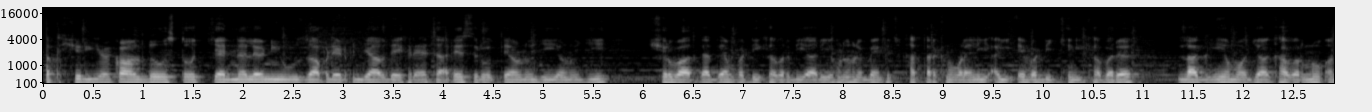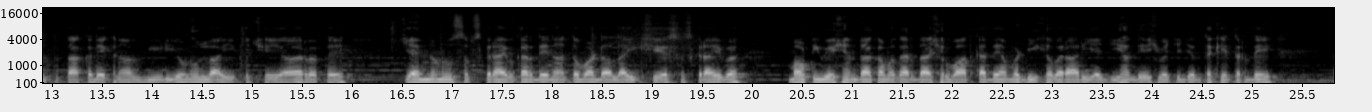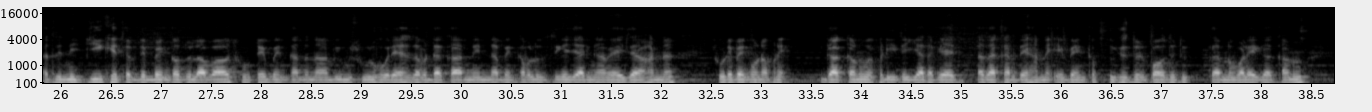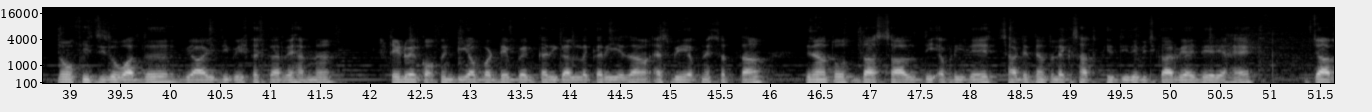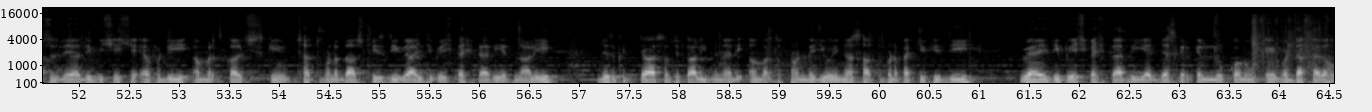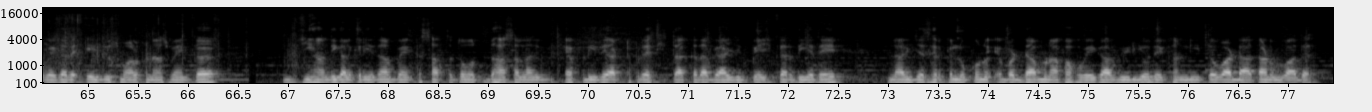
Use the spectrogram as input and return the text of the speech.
ਸਤਿ ਸ਼੍ਰੀ ਅਕਾਲ ਦੋਸਤੋ channel news update Punjab ਦੇਖ ਰਹੇ ਸਾਰੇ ਸਰੋਤਿਆਂ ਨੂੰ ਜੀ ਆਉਣ ਜੀ। ਸ਼ੁਰੂਆਤ ਕਰਦੇ ਹਾਂ, ਵੱਡੀ ਖਬਰ ਦੀ ਆ ਰਹੀ ਹੈ। ਹੁਣੇ ਹੁਣੇ ਬੈਂਕ 'ਚ ਖਾਤਾ ਰੱਖਣ ਵਾਲਿਆਂ ਲਈ ਆਈ ਇਹ ਵੱਡੀ ਚੰਗੀ ਖਬਰ। ਲੱਗ ਗਈਆਂ ਮੌਜਾਂ। ਖਬਰ ਨੂੰ ਅੰਤ ਤੱਕ ਦੇਖਣਾ, ਵੀਡੀਓ ਨੂੰ ਲਾਈਕ ਸ਼ੇਅਰ ਅਤੇ ਚੈਨਲ ਨੂੰ ਸਬਸਕ੍ਰਾਈਬ ਕਰ ਦੇਣਾ। ਤੁਹਾਡਾ ਲਾਈਕ ਸ਼ੇਅਰ ਸਬਸਕ੍ਰਾਈਬ ਮੋਟੀਵੇਸ਼ਨ ਦਾ ਕੰਮ ਕਰਦਾ। ਸ਼ੁਰੂਆਤ ਕਰਦੇ ਹਾਂ, ਵੱਡੀ ਖਬਰ ਆ ਰਹੀ ਹੈ। ਜੀ ਹਾਂ, ਦੇਸ਼ ਵਿੱਚ ਜਨਤਕ ਖੇਤਰ ਦੇ ਅਤੇ ਨਿੱਜੀ ਖੇਤਰ ਦੇ ਬੈਂਕਾਂ ਤੋਂ ਇਲਾਵਾ ਛੋਟੇ ਬੈਂਕਾਂ ਦਾ ਨਾਮ ਵੀ ਮਸ਼ਹੂਰ ਹੋ ਰਿਹਾ ਇਸ ਦਾ ਵੱਡਾ ਕਾਰਨ ਇਹਨਾਂ ਬੈਂਕਾਂ ਵੱਲੋਂ ਦਿੱਤੀਆਂ ਜਾ ਰਹੀਆਂ ਵਿਆਜ ਦਰਾਂ ਹਨ। ਛੋਟੇ ਬੈਂਕ ਹੁਣ ਆਪਣੇ ਗਾਹਕਾਂ ਨੂੰ ਐਫਡੀ ਤੇ ਜ਼ਿਆਦਾ ਵਿਆਜ ਅਦਾ ਕਰਦੇ ਹਨ। ਇਹ ਬੈਂਕ ਫਿਕਸਡ ਡਿਪੋਜ਼ਿਟ ਕਰਨ ਵਾਲੇ ਗਾਹਕਾਂ ਨੂੰ 9% ਤੋਂ ਵੱਧ ਵਿਆਜ ਦੀ ਪੇਸ਼ਕਸ਼ ਕਰ ਰਹੇ ਹਨ। ਸਟੇਟ ਬੈਂਕ ਆਫ ਇੰਡੀਆ ਵੱਡੇ ਬੈਂਕਾਂ ਦੀ ਗੱਲ ਕਰੀਏ ਤਾਂ SBI ਆਪਣੇ ਸੱਤਾਂ ਦਿਨਾਂ ਤੋਂ 10 ਸਾਲ ਦੀ ਐਫਡੀ ਤੇ 3.5 ਤੋਂ ਲੈ ਕੇ 7% ਦੇ ਵਿਚਕਾਰ ਵਿਆਜ ਦੇ ਰਿਹਾ ਹੈ। 400 ਦਿਨਾਂ ਦੀ ਵਿਸ਼ੇਸ਼ ਐਫਡੀ ਅੰਮ੍ਰਿਤਕਾਲ ਸਕੀਮ 7.10% ਦੀ ਵਿਆਜ ਦੀ ਪੇਸ਼ਕਸ਼ ਕਰ ਰਹੀ ਹੈ। ਤੇ ਨਾਲ ਹੀ ਜਦੋਂ ਕਿ 444 ਦਿਨਾਂ ਦੀ ਅੰਮ੍ਰਿਤ ਫੰਡ ਯੋਜਨਾ 7.25% ਦੀ ਵਿਆਜ ਦੀ ਪੇਸ਼ਕਸ਼ ਕਰ ਰਹੀ ਹੈ। ਜਿਸ ਕਰਕੇ ਲੋਕਾਂ ਨੂੰ ਇਹ ਵੱਡਾ ਫਾਇਦਾ ਹੋਵੇਗਾ ਤੇ ਇਹ ਜੋ ਸਮਾਲ ਫਾਈਨਾਂਸ ਬੈਂਕ ਜੀ ਹਾਂ ਦੀ ਗੱਲ ਕਰੀਏ ਤਾਂ ਬੈਂਕ 7 ਤੋਂ 10 ਸਾਲਾਂ ਦੀ ਐਫਡੀ ਤੇ 8% ਤੱਕ ਦਾ ਵਿਆਜ ਪੇਸ਼ ਕਰਦੀ ਹੈ ਤੇ ਨਾਲ ਹੀ ਜਿਸ ਕਰਕੇ ਲੋਕਾਂ ਨੂੰ ਇਹ ਵੱਡਾ ਮੁਨਾਫਾ ਹੋਵੇਗਾ। ਵੀਡੀਓ ਦੇਖਣ ਲਈ ਤੁਹਾਡਾ ਧੰਨਵਾਦ।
